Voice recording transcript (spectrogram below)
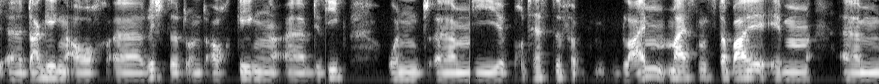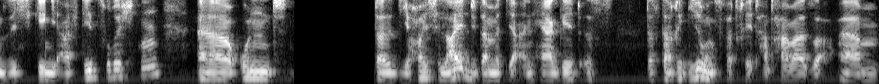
äh, dagegen auch äh, richtet und auch gegen äh, die Sieg. Und ähm, die Proteste bleiben meistens dabei, eben ähm, sich gegen die AfD zu richten. Äh, und da die Heuchelei, die damit ja einhergeht, ist dass da Regierungsvertreter teilweise ähm,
